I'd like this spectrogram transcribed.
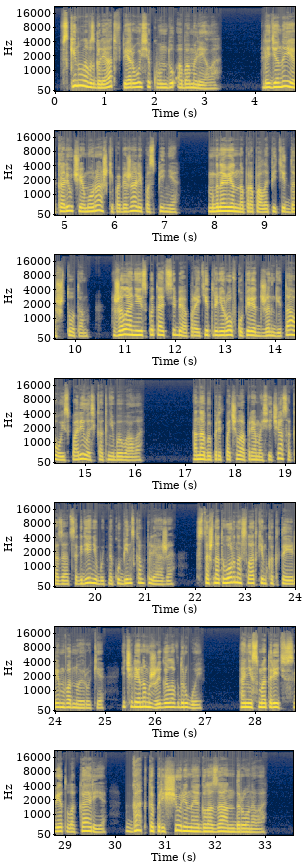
Вскинула взгляд, в первую секунду обомлела. Ледяные колючие мурашки побежали по спине. Мгновенно пропал аппетит, да что там. Желание испытать себя, пройти тренировку перед Джангитау испарилось как не бывало. Она бы предпочла прямо сейчас оказаться где-нибудь на кубинском пляже с тошнотворно-сладким коктейлем в одной руке и членом жигала в другой, а не смотреть в светло-карие, гадко прищуренные глаза Андронова,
